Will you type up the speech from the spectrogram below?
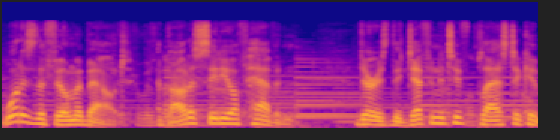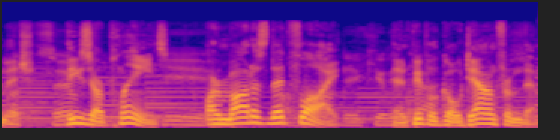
What is the film about? About a city of heaven, there is the definitive plastic image. These are planes, armadas that fly, and people go down from them.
